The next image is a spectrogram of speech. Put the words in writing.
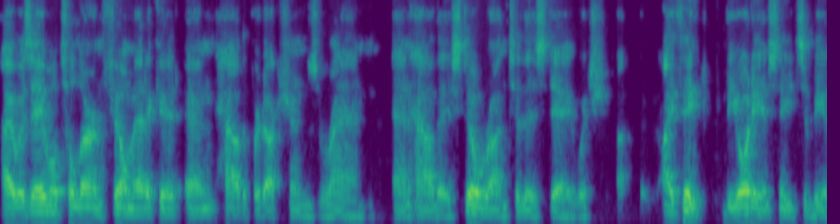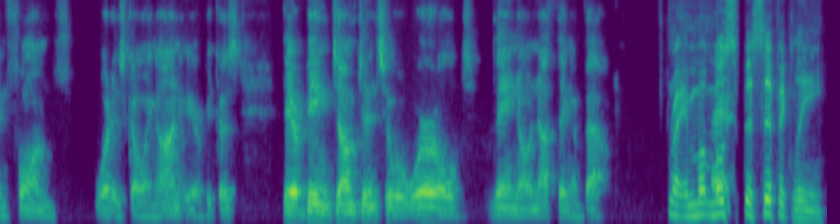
I was able to learn film etiquette and how the productions ran and how they still run to this day, which uh, I think the audience needs to be informed what is going on here because they're being dumped into a world they know nothing about. Right. And mo- most specifically,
